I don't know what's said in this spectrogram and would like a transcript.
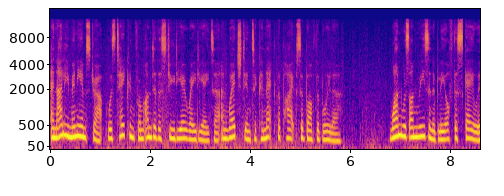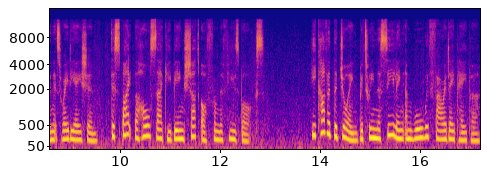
An aluminium strap was taken from under the studio radiator and wedged in to connect the pipes above the boiler. One was unreasonably off the scale in its radiation, despite the whole circuit being shut off from the fuse box. He covered the join between the ceiling and wall with Faraday paper.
